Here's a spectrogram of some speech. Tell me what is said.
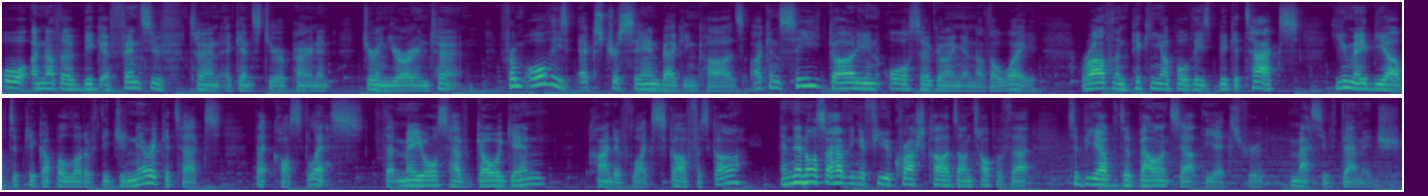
or another big offensive turn against your opponent during your own turn. From all these extra sandbagging cards, I can see Guardian also going another way, rather than picking up all these big attacks, you may be able to pick up a lot of the generic attacks that cost less, that may also have Go Again, kind of like Scar for Scar, and then also having a few crush cards on top of that to be able to balance out the extra massive damage.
